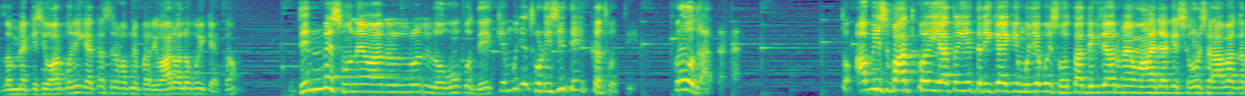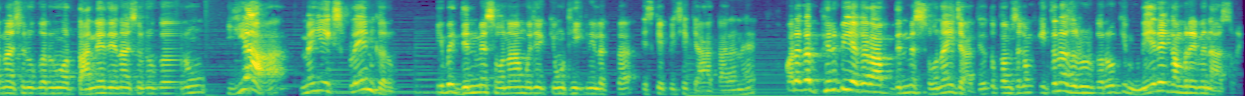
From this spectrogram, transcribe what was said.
मतलब मैं किसी और को नहीं कहता, सिर्फ़ अपने परिवार वालों को ही कहता हूँ। दिन में सोने वाले लोगों को देख के मुझे थोड़ी सी दिक्कत होती है, क्रोध आता है। तो अब इस बात को या तो ये तरीका है कि मुझे कोई सोता दिख जाए और मैं वहाँ जाके शोर शराबा करना शुरू करूँ और ताने देना शुरू करूँ, या मैं ये एक्सप्लेन करूँ कि भाई दिन में सोना मुझे क्यों ठीक नहीं लगता, इसके पीछे क्या कारण है? और अगर फिर भी अगर आप दिन में सोना ही चाहते हो तो कम से कम इतना ज़रूर करो कि मेरे कमरे में ना सोए।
